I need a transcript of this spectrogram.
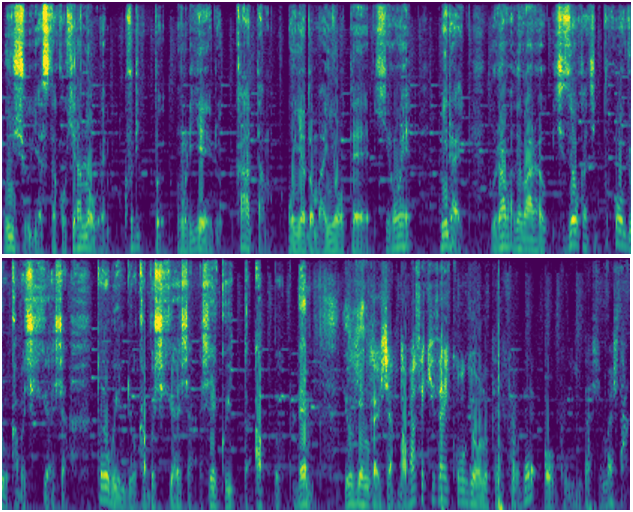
雲州安田小平農園、フリップ、モリエール、カータン、温宿万葉亭、ヒロエ、未来、浦和で笑う、静岡チップ工業株式会社、東武飲料株式会社、シェイクイットアップ、レン、有限会社、馬場石材工業の提供でお送りいたしました。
